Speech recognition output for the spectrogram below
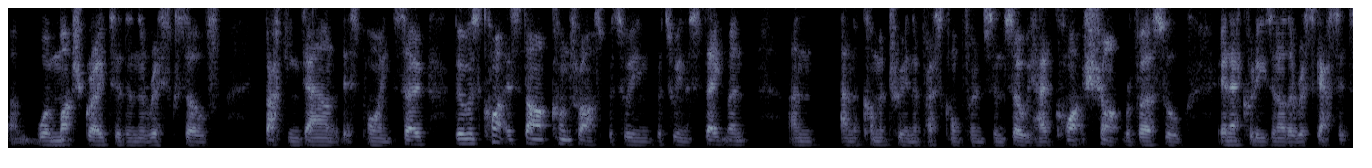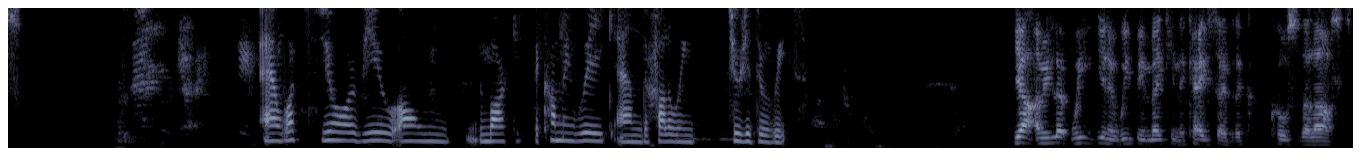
um, were much greater than the risks of backing down at this point. So there was quite a stark contrast between between the statement and and the commentary in the press conference, and so we had quite a sharp reversal in equities and other risk assets. And what's your view on the markets the coming week and the following two to three weeks? Yeah, I mean, look, we you know we've been making the case over the course of the last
